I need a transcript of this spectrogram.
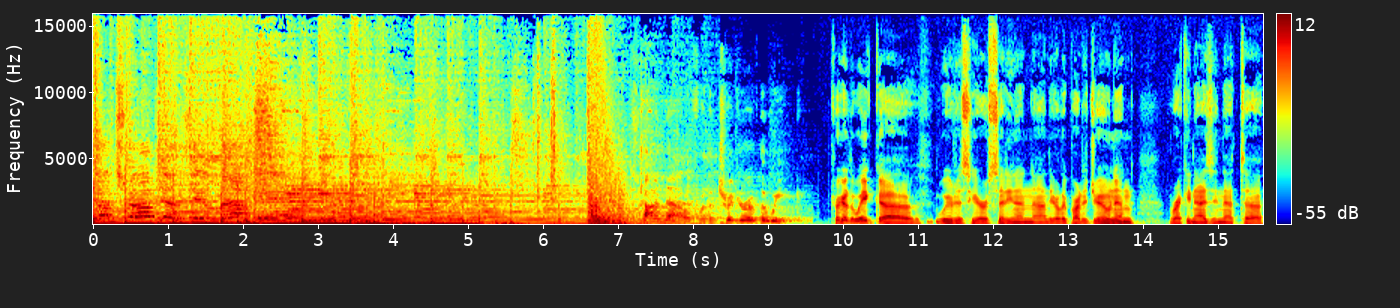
Your Trojans Time now for the trigger of the week. Trigger of the week, uh, we were just here sitting in uh, the early part of June and recognizing that uh,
